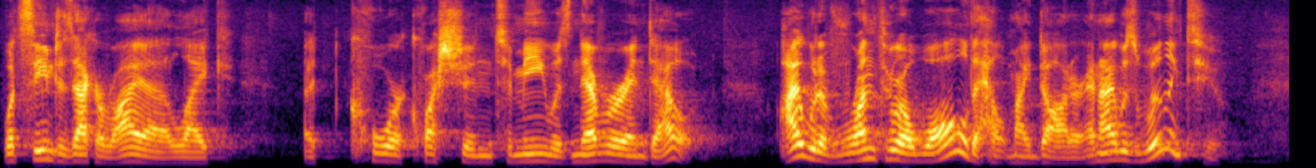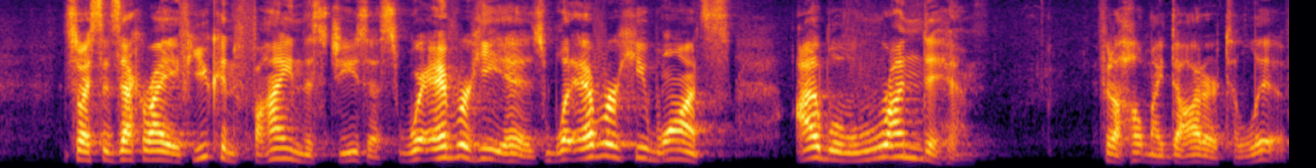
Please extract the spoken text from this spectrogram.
What seemed to Zechariah like a core question to me was never in doubt. I would have run through a wall to help my daughter, and I was willing to. So I said, Zechariah, if you can find this Jesus, wherever he is, whatever he wants, I will run to him if it'll help my daughter to live.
